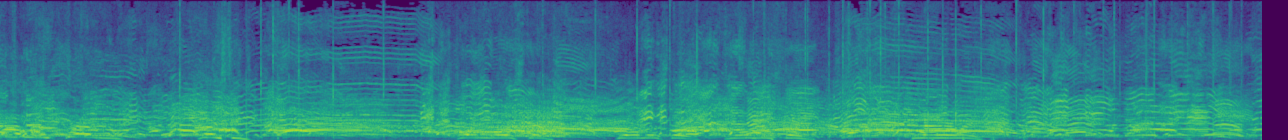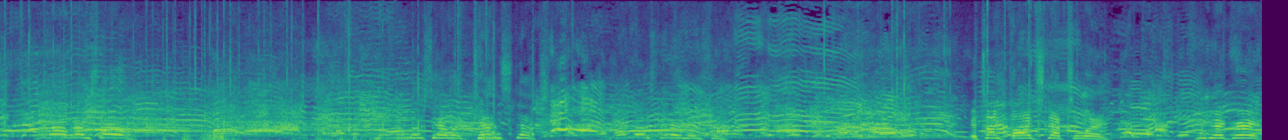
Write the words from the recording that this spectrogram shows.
Holy crap! Macy! 20 more steps! You're almost there! You're almost there! Get out of her way! You're almost there! You're almost there, like 10 steps! Almost there, Mason! It's like five steps away! You did great!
